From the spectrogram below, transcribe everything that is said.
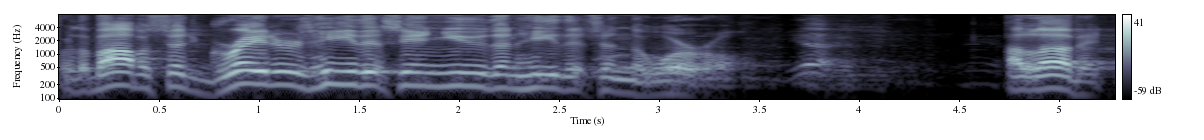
For the Bible said, Greater is he that's in you than he that's in the world. I love it.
